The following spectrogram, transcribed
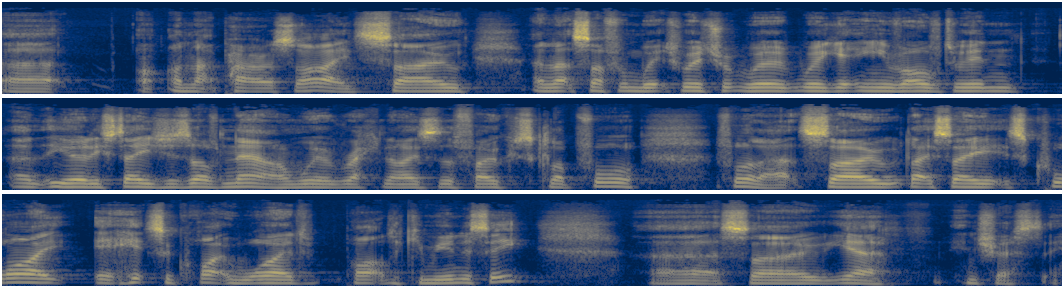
uh, on that para side. So, and that's something which we're, we're, we're getting involved in at the early stages of now, and we're recognised as a focus club for for that. So, like I say, it's quite it hits a quite wide part of the community. Uh, so, yeah, interesting.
